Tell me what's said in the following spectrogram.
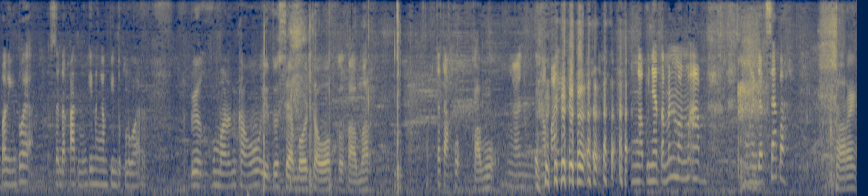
Paling tua ya sedekat mungkin dengan pintu keluar. tapi kemarin kamu itu siapa bawa cowok ke kamar aku kamu nggak ngapain? Nggak punya temen, mohon maaf. Mau ngajak siapa? sore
